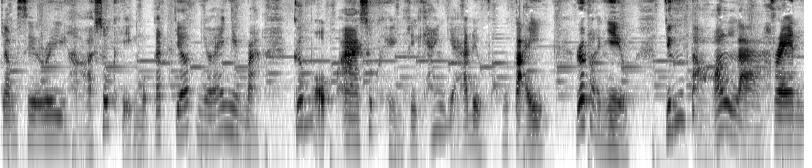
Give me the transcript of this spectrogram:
trong series. Họ xuất hiện một cách chớp nhoé nhưng mà cứ một ai xuất hiện thì khán giả đều vỗ tay rất là nhiều. Chứng tỏ là Friends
